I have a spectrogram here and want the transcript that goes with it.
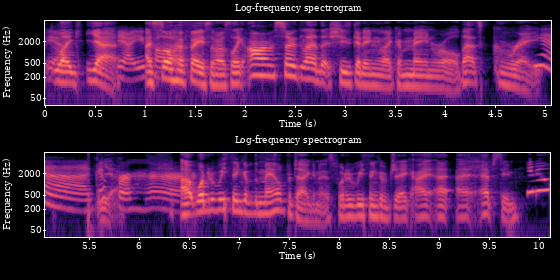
Yeah. like yeah, Yeah, I saw her face and I was like, "Oh, I'm so glad that she's getting like a main role. That's great." Yeah, good Yeah. for her. Uh, what did we think of the male protagonist? What did we think of Jake I, I, I Epstein? You know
